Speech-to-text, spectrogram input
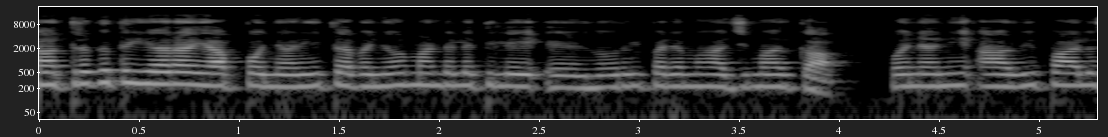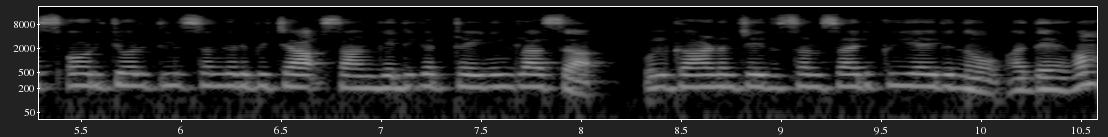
യാത്രയ്ക്ക് തയ്യാറായ പൊന്നാനി തവനൂർ മണ്ഡലത്തിലെ എഴുന്നൂറിൽ പരം ഹാജിമാർക്ക് പൊന്നാനി ആർ വി പാലസ് ഓഡിറ്റോറിയത്തിൽ സംഘടിപ്പിച്ച സാങ്കേതിക ട്രെയിനിംഗ് ക്ലാസ് ഉദ്ഘാടനം ചെയ്ത് സംസാരിക്കുകയായിരുന്നു അദ്ദേഹം.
